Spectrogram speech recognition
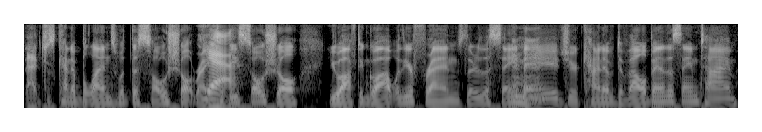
that just kind of blends with the social, right? Yeah. To be social, you often go out with your friends. They're the same mm-hmm. age. You're kind of developing at the same time.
